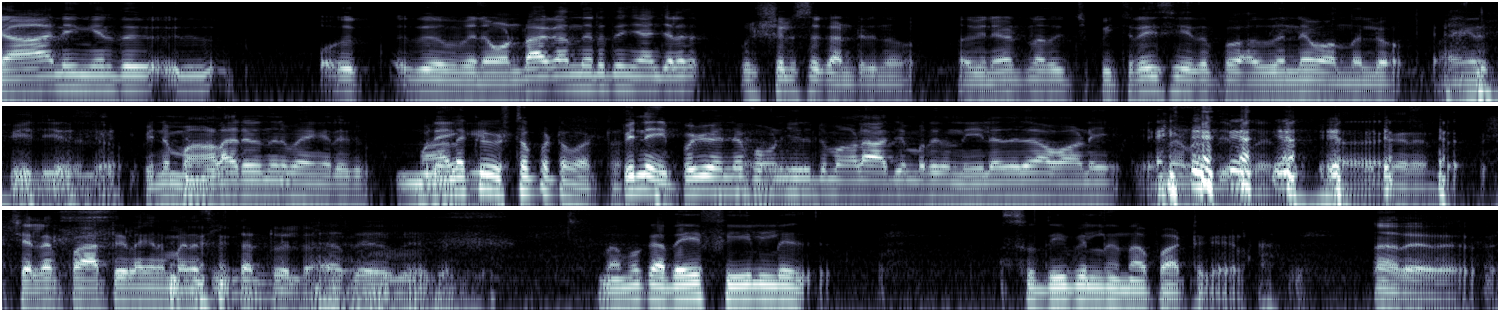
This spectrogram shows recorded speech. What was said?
ഞാൻ ഇങ്ങനത്തെ ഇത് പിന്നെ ഉണ്ടാക്കാൻ നേരത്തെ ഞാൻ ചില വിഷ്വൽസ് കണ്ടിരുന്നു. അത് വിനേട്ടൻ അത് പിക്ചറൈസ് ചെയ്തപ്പോൾ അത് തന്നെ വന്നല്ലോ ഭയങ്കര ഫീൽ ചെയ്തല്ലോ. പിന്നെ മാളാരവന്നിന് ഭയങ്കര ഒരു മാളയ്ക്ക് ഇഷ്ടപ്പെട്ട പാട്ട്. പിന്നെ ഇപ്പോഴും എന്നെ ഫോൺ ചെയ്തിട്ട് മാള ആദ്യം പറയുന്നത് നീലനിലാവാണി എന്നാണ് അങ്ങനെയുണ്ട്. ചില പാട്ടുകൾ അങ്ങനെ മനസ്സിൽ തട്ടുമല്ലോ. അതെ അതെ അതെ. നമുക്ക് അതേ ഫീലിൽ സുദീപിൽ നിന്ന് ആ പാട്ട് കേൾക്കാം. അതെ അതെ അതെ.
